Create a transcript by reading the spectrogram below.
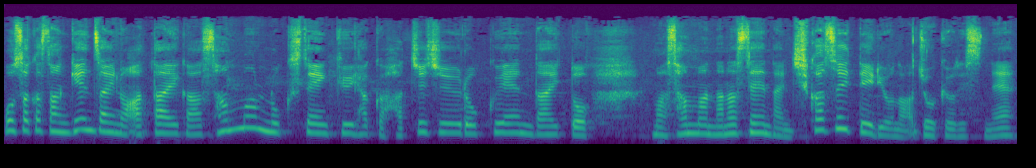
大阪さん、現在の値が36,986円台と、まあ、3万7000円台に近づいているような状況ですね。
